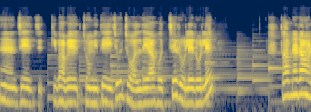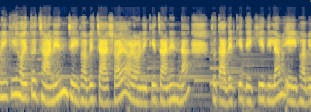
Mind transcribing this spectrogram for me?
হ্যাঁ, যে কীভাবে জমিতে এই যে জল দেয়া হচ্ছে রোলে রোলে তো আপনারা অনেকেই হয়তো জানেন যে এইভাবে চাষ হয় আর অনেকে জানেন না। তো তাদেরকে দেখিয়ে দিলাম এইভাবে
